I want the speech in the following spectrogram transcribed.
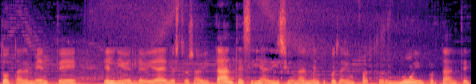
totalmente el nivel de vida de nuestros habitantes y adicionalmente pues hay un factor muy importante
